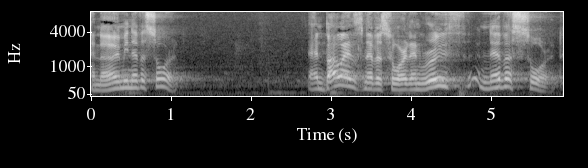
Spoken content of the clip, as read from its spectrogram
And Naomi never saw it. And Boaz never saw it. And Ruth never saw it.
